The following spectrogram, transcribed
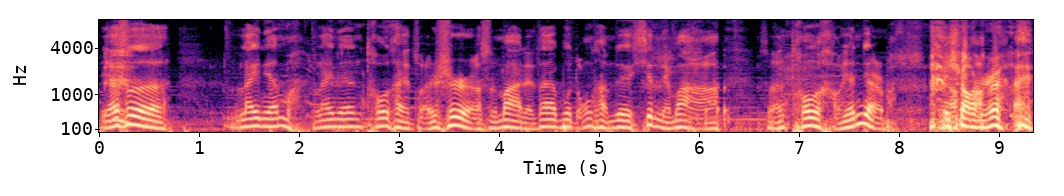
也是来年嘛，来年投胎转世是嘛的，咱也不懂他们这信的嘛啊，咱投个好人家吧。孝顺，哎，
